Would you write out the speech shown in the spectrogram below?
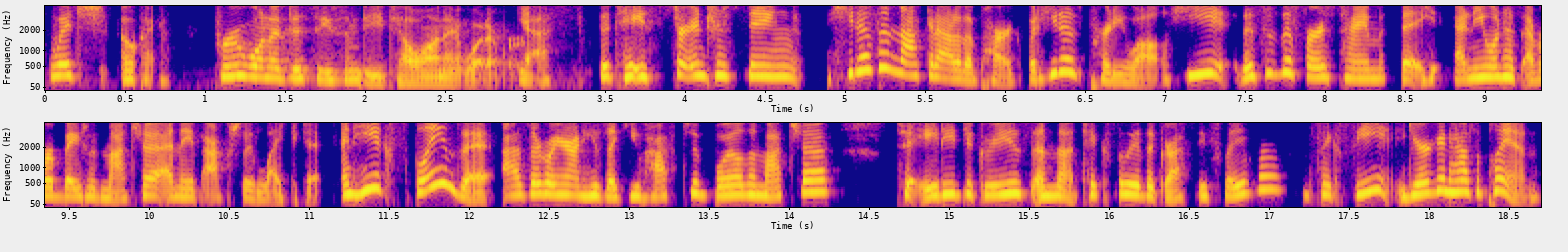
which okay, Prue wanted to see some detail on it, whatever. yes, the tastes are interesting. He doesn't knock it out of the park, but he does pretty well. He this is the first time that he, anyone has ever baked with matcha and they've actually liked it. And he explains it as they're going around. He's like, "You have to boil the matcha to 80 degrees and that takes away the grassy flavor. It's like, see, Jurgen has a plan.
